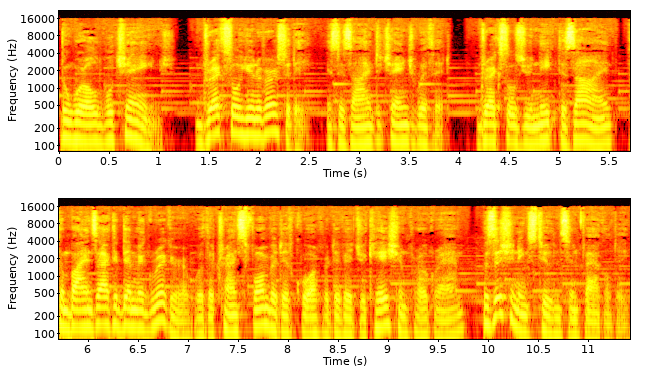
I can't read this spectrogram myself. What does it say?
The world will change. Drexel University is designed to change with it. Drexel's unique design combines academic rigor with a transformative cooperative education program, positioning students and faculty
